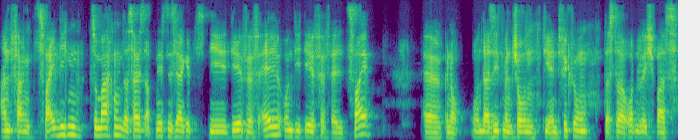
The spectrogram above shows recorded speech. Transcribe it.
anfangen, zwei Ligen zu machen. Das heißt, ab nächstes Jahr gibt es die DFFL und die DFFL 2. Äh, genau. Und da sieht man schon die Entwicklung, dass da ordentlich was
